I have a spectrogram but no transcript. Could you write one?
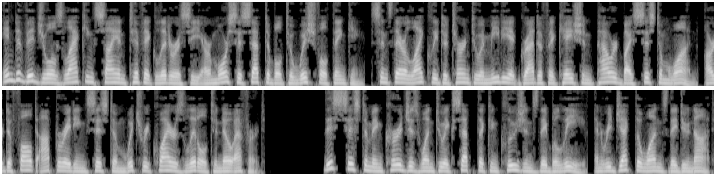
Individuals lacking scientific literacy are more susceptible to wishful thinking, since they are likely to turn to immediate gratification powered by System 1, our default operating system which requires little to no effort. This system encourages one to accept the conclusions they believe, and reject the ones they do not.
